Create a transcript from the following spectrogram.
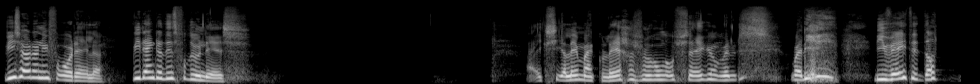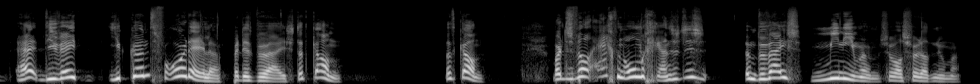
Wie zou er nu veroordelen? Wie denkt dat dit voldoende is? ik zie alleen mijn collega's hun handen opsteken, maar, die, die weten dat, die weet, je kunt veroordelen bij dit bewijs. Dat kan. Dat kan. Maar het is wel echt een ondergrens. Het is een bewijsminimum, zoals we dat noemen.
